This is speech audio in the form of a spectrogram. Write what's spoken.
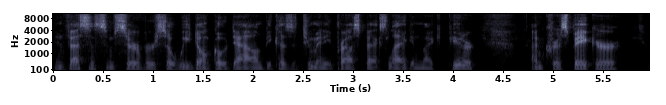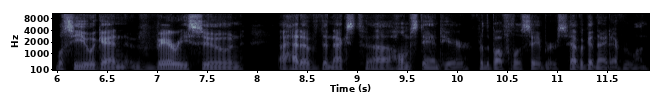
invest in some servers so we don't go down because of too many prospects lagging my computer. I'm Kris Baker. We'll see you again very soon ahead of the next uh, homestand here for the Buffalo Sabres. Have a good night, everyone.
